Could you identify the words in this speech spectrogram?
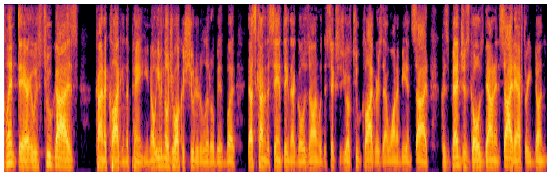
Clint there, it was two guys kind of clogging the paint. You know, even though Joel could shoot it a little bit, but that's kind of the same thing that goes on with the Sixers. You have two cloggers that want to be inside because Ben just goes down inside after he done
